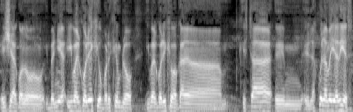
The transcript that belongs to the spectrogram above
ella cuando venía, iba al colegio, por ejemplo, iba al colegio acá, que está en, la escuela media 10,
